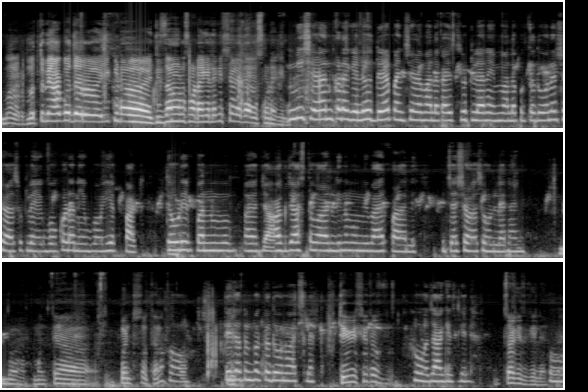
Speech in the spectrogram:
बर मग तुम्ही अगोदर इकडं ती जनावर सोडा गेले की शेळ्या सोडा गेले? मी शेळ्यांकडे गेले होते पण शेळ्या मला काही सुटल्या नाही. मला फक्त दोनच शेळ्या सुटल्या एक बोकड आणि एक बो- एक पाट. तेवढी पण मग आग जास्त वाढली ना मग मी बाहेर पळाले. तिच्या शेळ्या सोडल्या नाही. बर मग त्या पंचवीस होत्या ना? हो. त्याच्यातून फक्त दोन वाचल्या तेवीस इथं हो जागीच गेल्या जागीच गेल्या हो.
